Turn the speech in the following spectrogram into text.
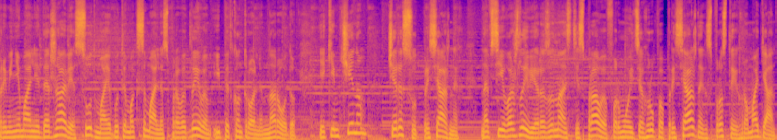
При мінімальній державі суд має бути максимально справедливим і підконтрольним народу. Яким чином? Через суд присяжних. На всі важливі резонансні справи формується група присяжних з простих громадян,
